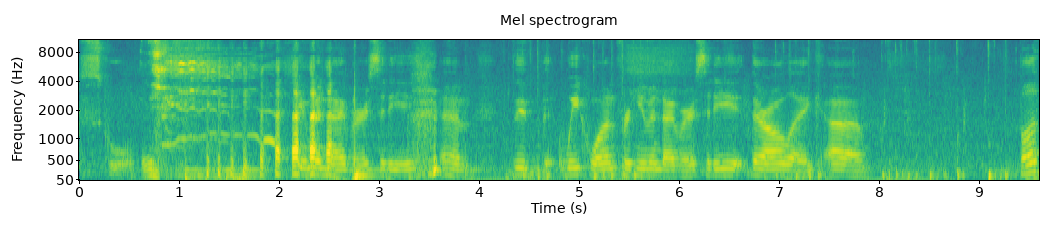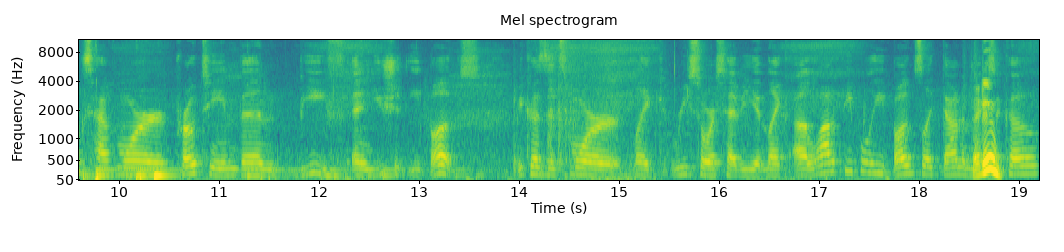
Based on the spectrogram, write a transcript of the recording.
School. human diversity and the, the week one for human diversity they're all like um, bugs have more protein than beef and you should eat bugs because it's more like resource heavy and like a lot of people eat bugs like down in They do. mexico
